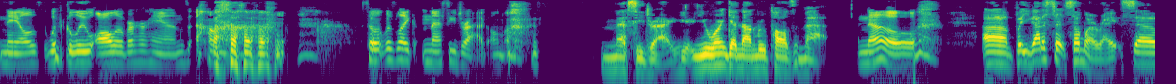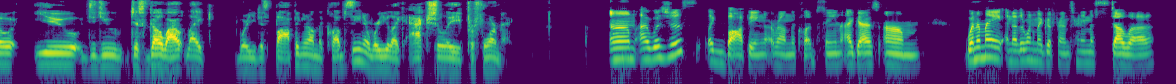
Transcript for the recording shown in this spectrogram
nails with glue all over her hands. Um, so it was like messy drag almost. Messy drag. You, you weren't getting on RuPaul's in that. No. Um, but you got to start somewhere, right? So you did you just go out like were you just bopping around the club scene, or were you like actually performing? Um, I was just like bopping around the club scene, I guess. Um, one of my, another one of my good friends, her name is Stella.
